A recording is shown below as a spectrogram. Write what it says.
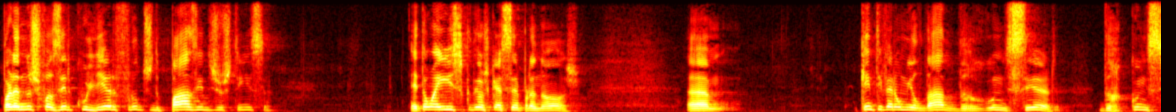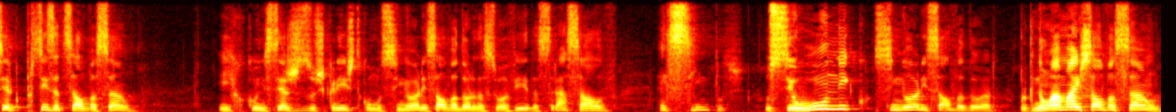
para nos fazer colher frutos de paz e de justiça. Então é isso que Deus quer ser para nós. Um, quem tiver humildade de reconhecer, de reconhecer que precisa de salvação, e reconhecer Jesus Cristo como Senhor e Salvador da sua vida, será salvo. É simples. O seu único Senhor e Salvador. Porque não há mais salvação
